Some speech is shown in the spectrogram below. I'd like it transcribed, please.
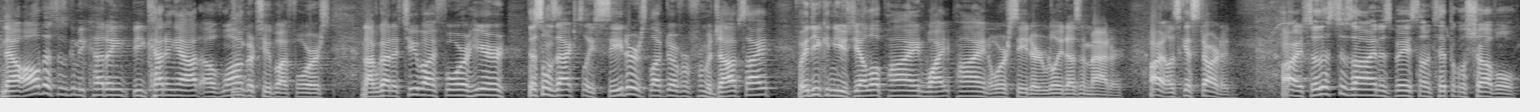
Now all this is going to be cutting, be cutting out of longer 2x4s. And I've got a 2x4 here. This one's actually cedar. It's left over from a job site. But you can use yellow pine, white pine, or cedar. It really doesn't matter. All right, let's get started. All right, so this design is based on a typical shovel.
